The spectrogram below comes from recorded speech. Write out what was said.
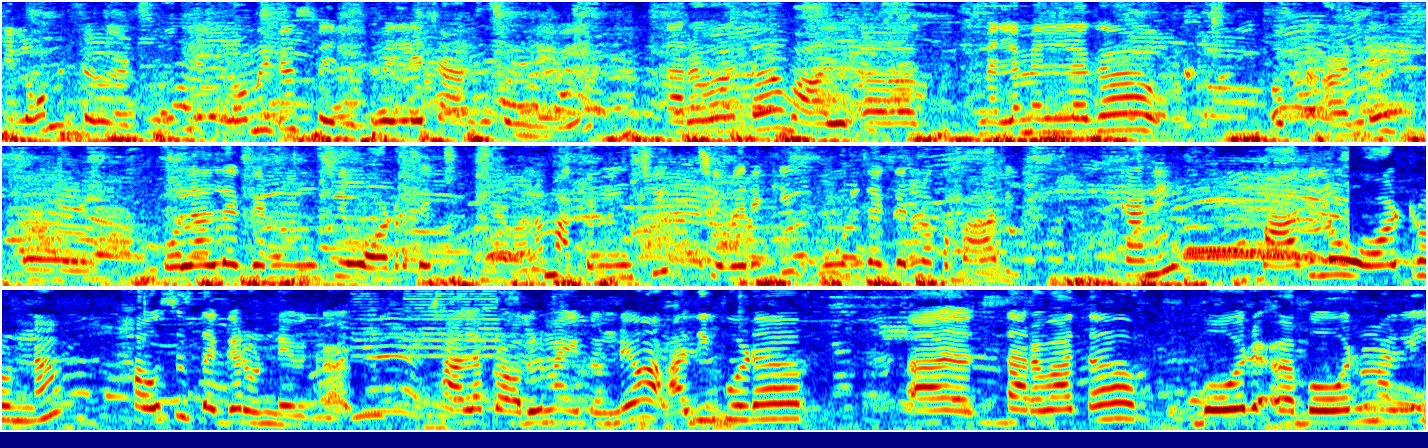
కిలోమీటర్ టూ త్రీ కిలోమీటర్స్ వెళ్ళే ఛాన్సెస్ ఉండేవి. తర్వాత వాళ్ళ మెల్లమెల్లగా ఒక అంటే పొలాల దగ్గర నుంచి వాటర్ తెచ్చుకునే వాళ్ళం. అక్కడ నుంచి చివరికి ఊరి దగ్గరలో ఒక బావి. కానీ బావిలో వాటర్ ఉన్న హౌసెస్ దగ్గర ఉండేవి కాదు. చాలా ప్రాబ్లం అవుతుండే అది కూడా తర్వాత బోర్ బోర్ మళ్ళీ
